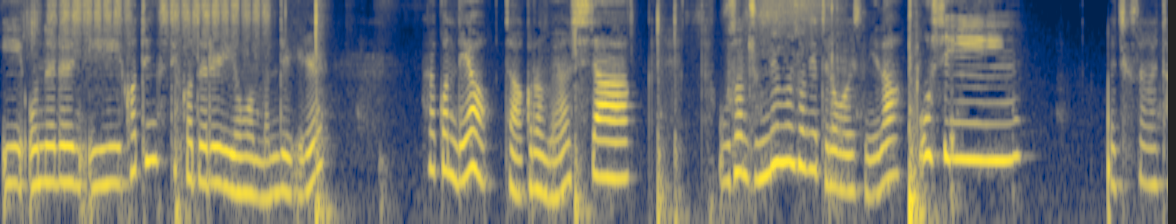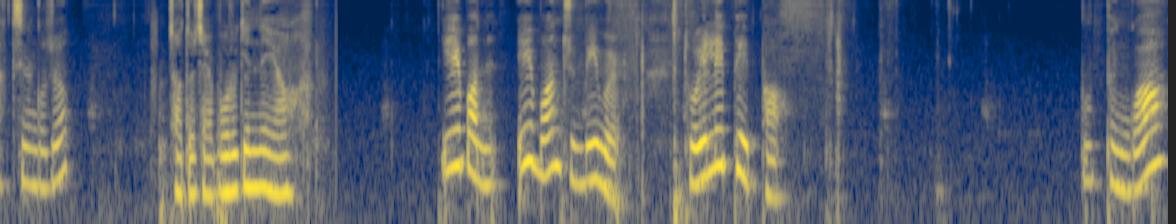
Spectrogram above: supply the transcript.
이 오늘은 이 커팅 스티커들을 이용한 만들기를 할 건데요. 자, 그러면 시작. 우선 준비 문석에 들어가겠습니다. 오싱! 왜 책상을 탁 치는 거죠? 저도 잘 모르겠네요. 1번, 1번 준비물. 도일리 페이퍼. 붓펜과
